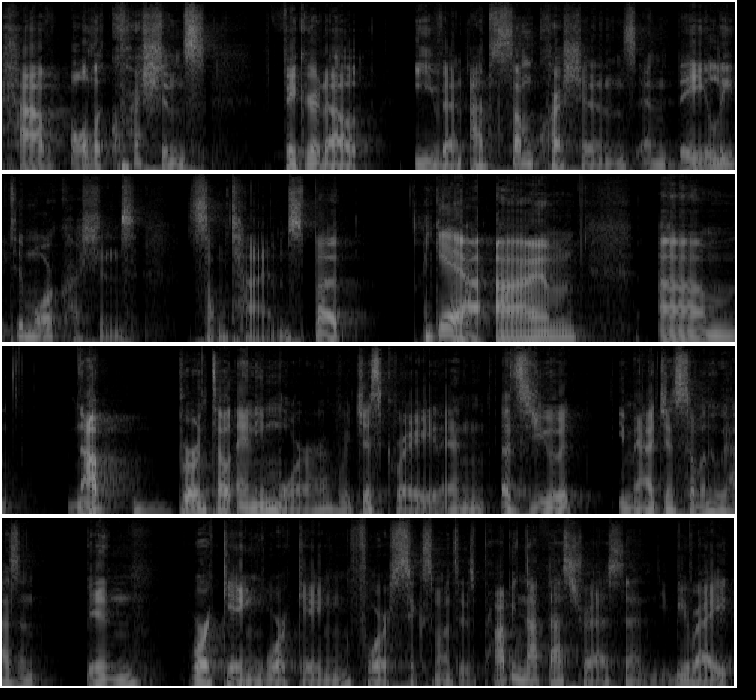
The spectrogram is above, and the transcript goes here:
have all the questions figured out even. I have some questions and they lead to more questions sometimes. But yeah, I'm um, not burnt out anymore, which is great. And as you imagine, someone who hasn't been working, working for six months is probably not that stressed, and you'd be right.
